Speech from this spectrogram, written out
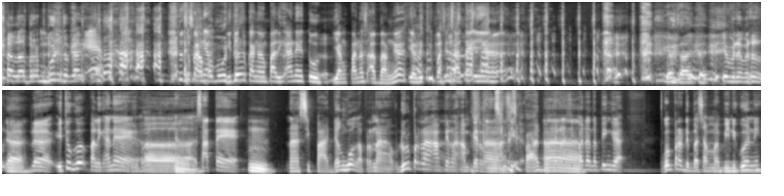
Kalau berembun tukang es. itu tukang yang, itu tukang yang paling aneh tuh. Yang panas abangnya, yang dikelipasin satenya. Yang sate. ya bener-bener. Ya. Nah itu gue paling aneh. eh, sate. Hmm. Nasi padang gue nggak pernah. Dulu pernah hampir hampir Nasi Padang. hampir nasi padang tapi enggak. Gue pernah debat sama bini gue nih.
